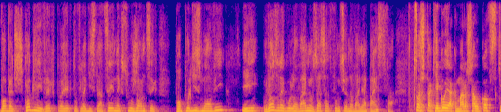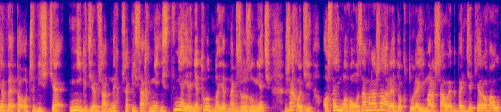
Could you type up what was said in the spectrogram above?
wobec szkodliwych projektów legislacyjnych służących populizmowi i rozregulowaniu zasad funkcjonowania państwa. Coś takiego jak marszałkowskie weto oczywiście nigdzie w żadnych przepisach nie istnieje. Nie trudno jednak zrozumieć, że chodzi o sejmową zamrażarę, do której marszałek będzie kierował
